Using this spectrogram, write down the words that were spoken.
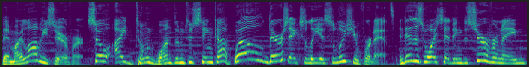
than my lobby server. So I don't want them to sync up. Well, there's actually a solution for that. And that is why setting the server name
